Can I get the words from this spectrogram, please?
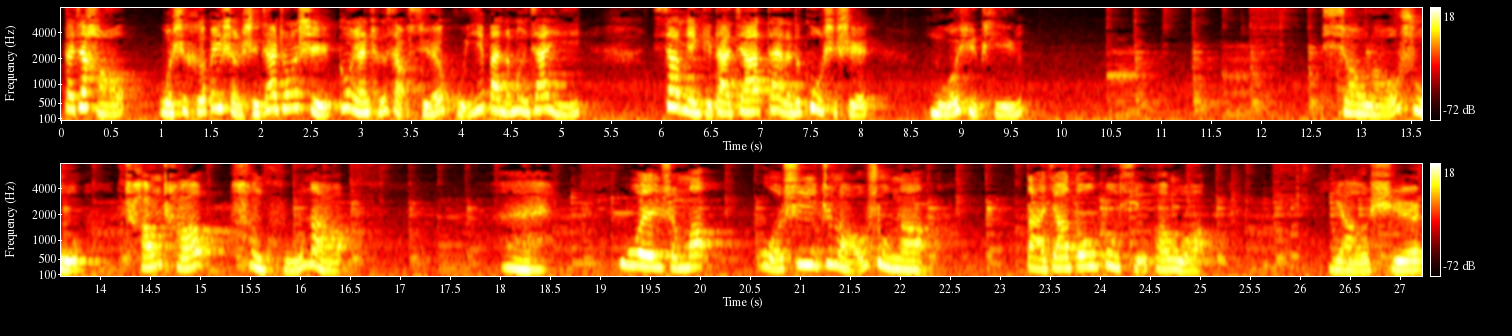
大家好，我是河北省石家庄市公园城小学五一班的孟佳怡，下面给大家带来的故事是《魔与瓶》。小老鼠常常很苦恼，唉，为什么？我是一只老鼠呢，大家都不喜欢我。要是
